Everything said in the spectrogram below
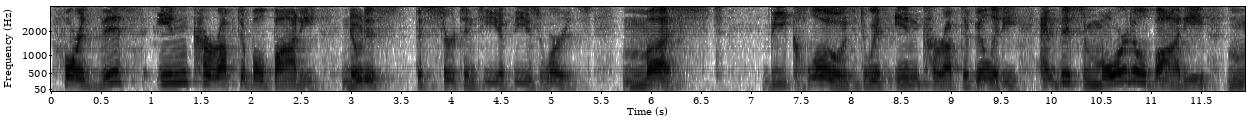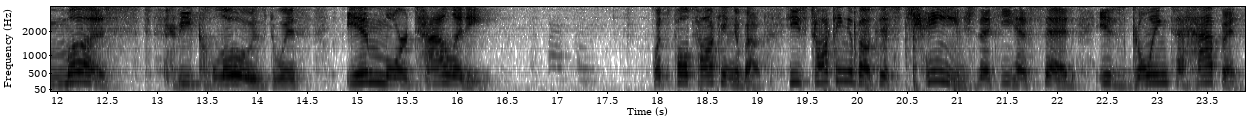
For this incorruptible body, notice the certainty of these words, must be clothed with incorruptibility, and this mortal body must be clothed with immortality. What's Paul talking about? He's talking about this change that he has said is going to happen.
